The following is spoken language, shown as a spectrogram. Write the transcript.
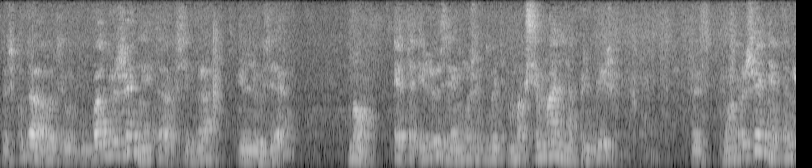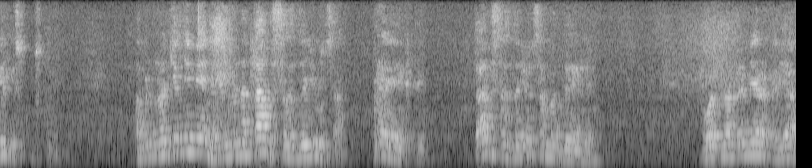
То есть куда? Вот воображение это всегда иллюзия, но эта иллюзия может быть максимально приближена. То есть воображение это мир искусственный. А Но тем не менее, именно там создаются проекты, там создаются модели. Вот, например, я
